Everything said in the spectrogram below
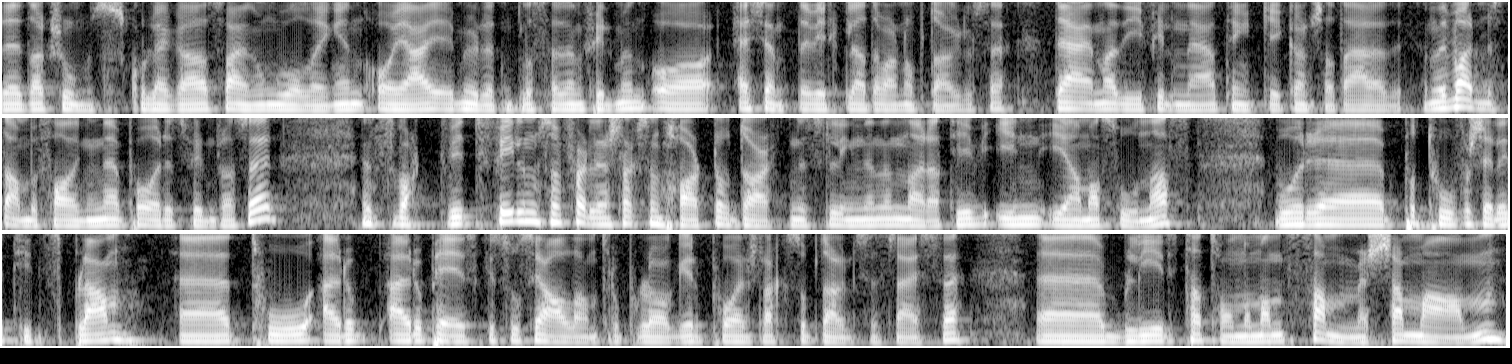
redaksjonskollega Sveinung Vålengen og jeg muligheten til å se den filmen, og jeg kjente virkelig at det var en oppdagelse. Det er en av de filmene jeg tenker kanskje at det er en av de varmeste anbefalingene på årets film fra sør. En svart-hvitt film som følger en slags sånn Heart of Darkness-lignende narrativ inn i Amazonas, hvor eh, på to forskjellige tidsplan eh, to euro europeiske sosialantropologer på en slags oppdagelsesreise eh, blir tatt hånd om av den samme sjamanen,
